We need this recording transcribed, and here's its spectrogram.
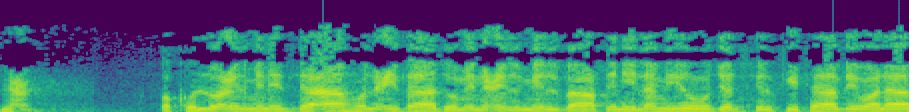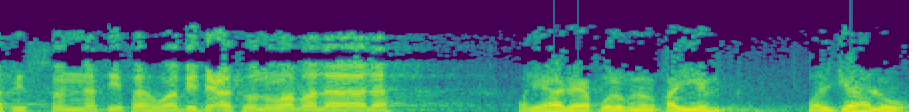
نعم. وكل علم ادعاه العباد من علم الباطن لم يوجد في الكتاب ولا في السنة فهو بدعة وضلالة. ولهذا يقول ابن القيم والجهل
